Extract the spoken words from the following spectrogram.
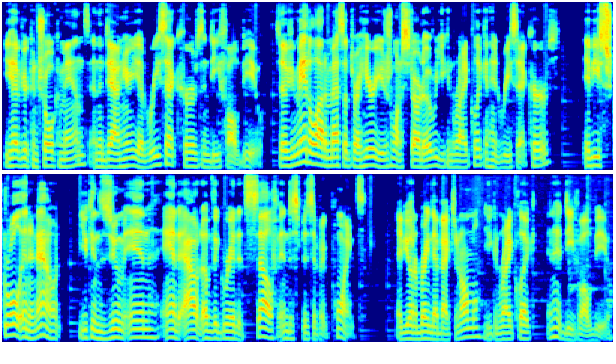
you have your control commands, and then down here you have reset curves and default view. So if you made a lot of mess ups right here, you just want to start over, you can right click and hit reset curves. If you scroll in and out, you can zoom in and out of the grid itself into specific points. If you want to bring that back to normal, you can right click and hit default view.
